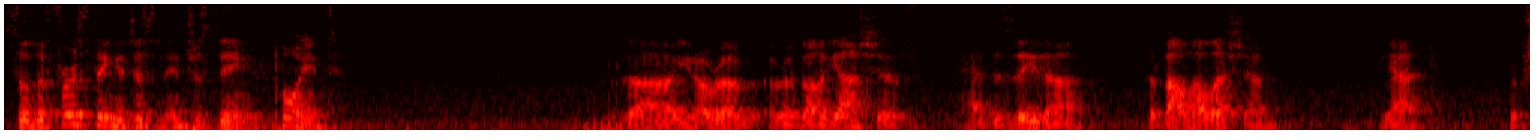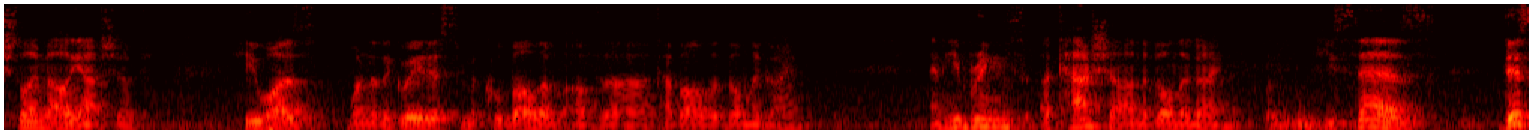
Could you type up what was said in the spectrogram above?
So the first thing is just an interesting point. The, you know, Rav Elyashiv had the Zeta, the Baal Haleshem. Yeah? Reb Shlomo Elyashiv. He was one of the greatest Mekubalim of the Kabbalah of Vilna Gaon. And he brings a kasha on the Vilna Gaon. He says, this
